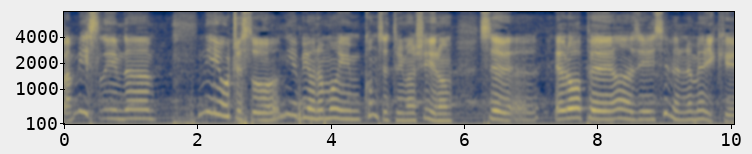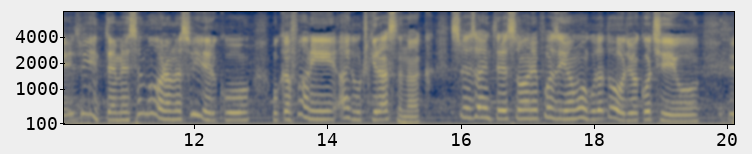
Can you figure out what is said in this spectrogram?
Pa mislim da nije učestvo, nije bio na mojim koncentrima širom se eh, Evrope, Azije i Severne Amerike. Izvinite me, sad moram na svirku u kafani Ajdučki rastanak. Sve zainteresovane pozivam mogu da dođu ako ćeju. I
